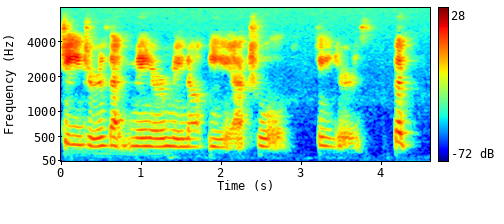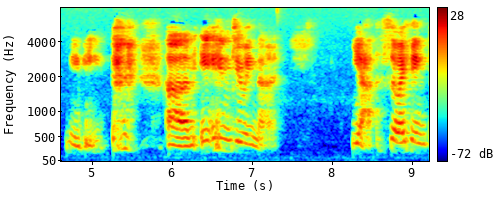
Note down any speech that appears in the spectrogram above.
dangers that may or may not be actual dangers but maybe um, in, in doing that. Yeah so i think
